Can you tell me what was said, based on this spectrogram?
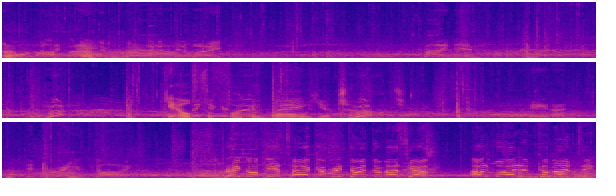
I found him! Don't let him get away! Find him! Get Get off the fucking wall, you. Heathen! This is where you die! Break off the attack and return to Masyaf! Al Mualim commands it!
